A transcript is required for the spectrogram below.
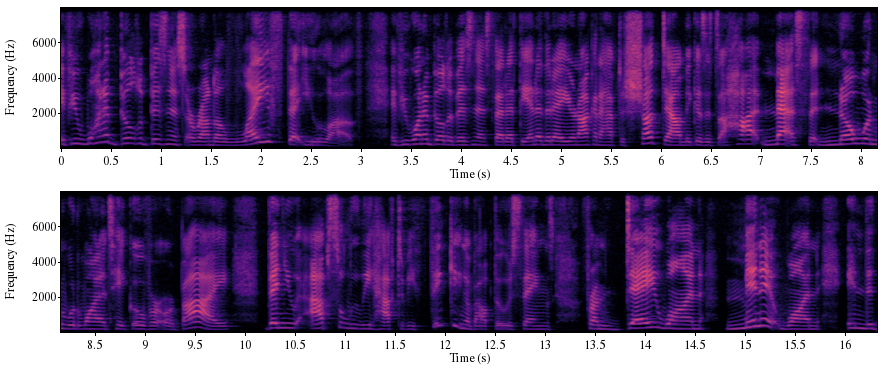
if you want to build a business around a life that you love, if you want to build a business that at the end of the day you're not going to have to shut down because it's a hot mess that no one would want to take over or buy, then you absolutely have to be thinking about those things from day one, minute one, in the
